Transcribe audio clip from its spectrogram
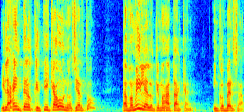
Y la gente lo critica a uno, ¿cierto? La familia es lo que más atacan, inconversa.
